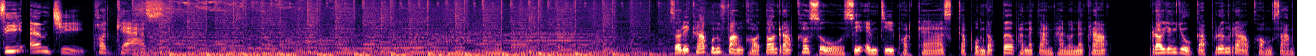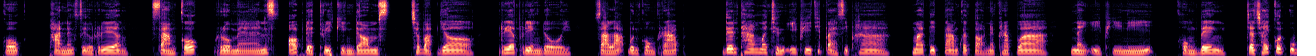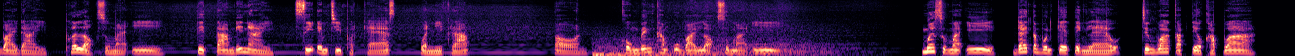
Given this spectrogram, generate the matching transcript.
CMG Podcast สวัสดีครับ คุณผู้ฟังขอต้อนรับเข้าสู่ CMG Podcast กับผมดรพันการธานนท์นะครับ เรายังอยู่กับเรื่องราวของสามก๊กผ่านหนังสือเรื่องสามก๊ก Romance of the Three Kingdoms ฉบับย่อ เรียบเรียงโดย สาระบุญคงครับ เดินทางมาถึง EP ที่ 85 มาติดตามกันต่อนะครับว่า ใน EP นี้ คงเบ้งจะใช้กลอุบายใดเพื่อหลอกซูมาอี้ติดตามได้ใน CMG Podcast วันนี้ครับ ตอนคงเบ้งทำอุบายหลอกซูมาอี้เมื่อซูมาอี้ได้ตำบลเกเต่งแล้ว จึงว่ากับเตียวครับว่า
